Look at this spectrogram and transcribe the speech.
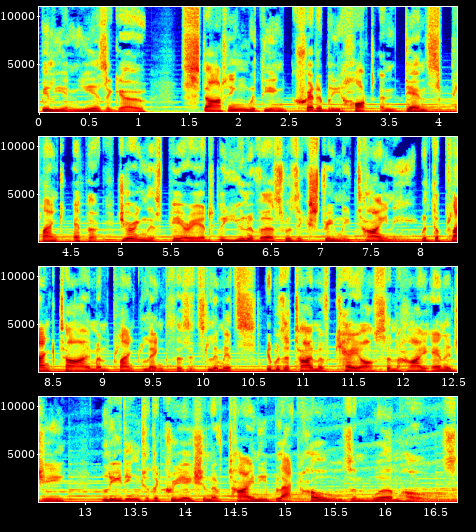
billion years ago, starting with the incredibly hot and dense Planck epoch. During this period, the universe was extremely tiny. With the Planck time and Planck length as its limits, it was a time of chaos and high energy, leading to the creation of tiny black holes and wormholes.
